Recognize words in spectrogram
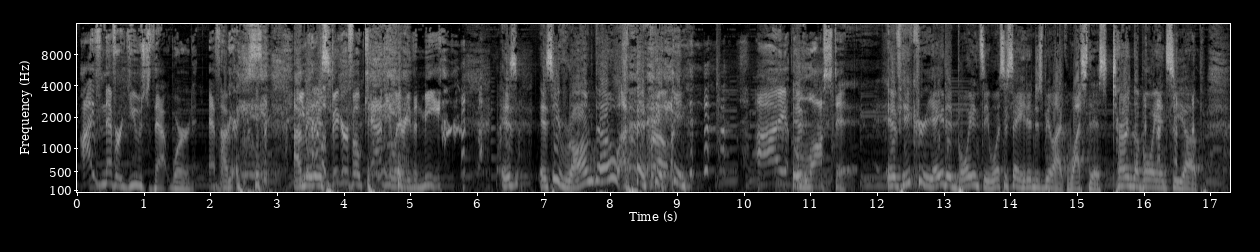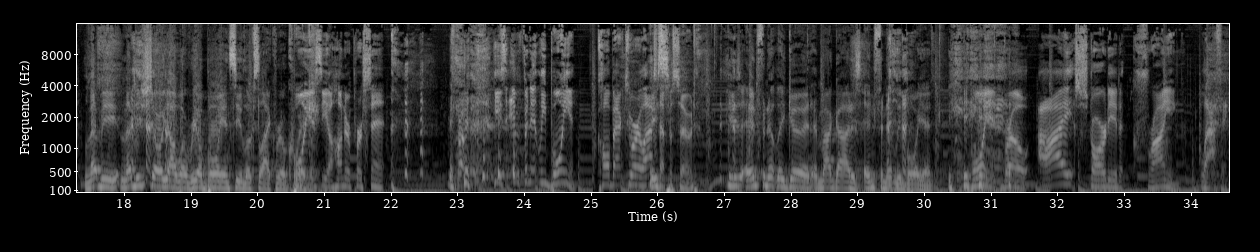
I've never used that word ever. I you mean, have is, a bigger vocabulary than me. is is he wrong though? I mean, I lost it. If he created buoyancy, what's to say he didn't just be like, "Watch this, turn the buoyancy up. Let me let me show y'all what real buoyancy looks like, real quick." buoyancy 100%. He's infinitely buoyant. Call back to our last He's- episode. He's infinitely good, and my God is infinitely buoyant. Buoyant, bro. I started crying laughing.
